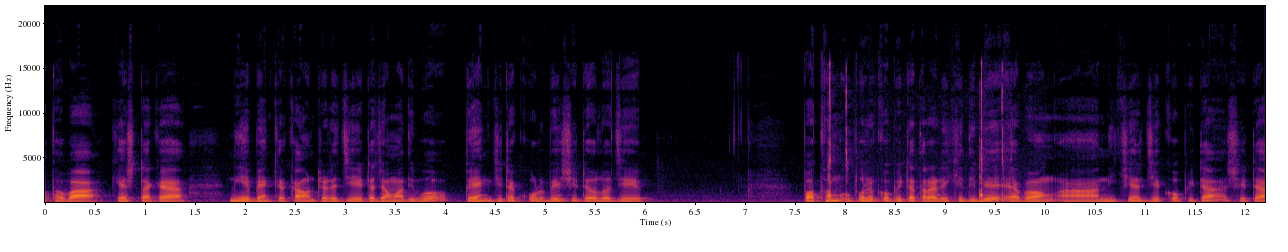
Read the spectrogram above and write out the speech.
অথবা ক্যাশ টাকা নিয়ে ব্যাংকের কাউন্টারে যে এটা জমা দিব, ব্যাংক যেটা করবে সেটা হলো যে প্রথম উপরের কপিটা তারা রেখে দিবে এবং নিচের যে কপিটা সেটা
